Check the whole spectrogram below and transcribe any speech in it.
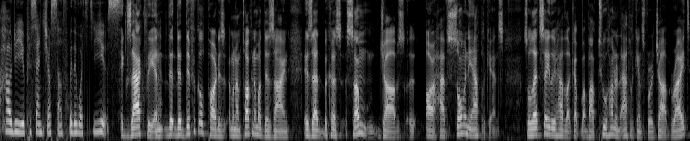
how do you present yourself with the words that you use? Exactly. And yeah. the, the difficult part is when I'm talking about design, is that because some jobs uh, are have so many applicants, so let's say they have like a, about 200 applicants for a job, right?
